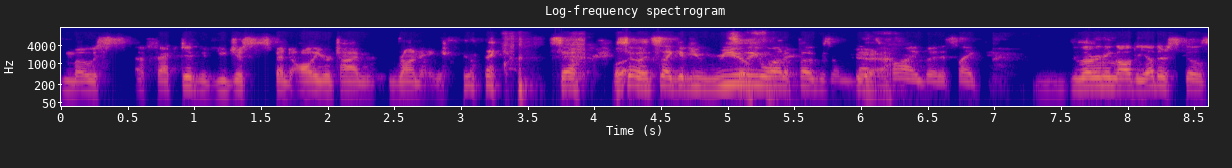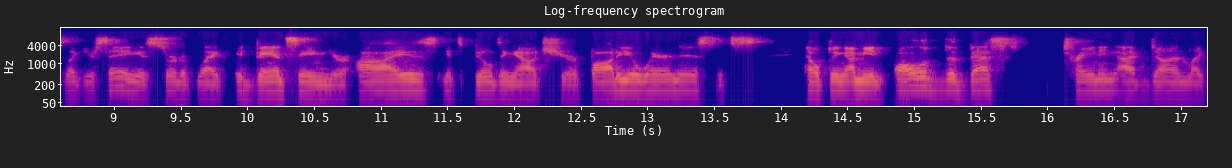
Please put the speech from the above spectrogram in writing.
most effective if you just spend all your time running. Like so well, so it's like if you really so want to focus on that's yeah. fine but it's like learning all the other skills like you're saying is sort of like advancing your eyes. It's building out your body awareness. It's helping i mean all of the best training I've done, like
